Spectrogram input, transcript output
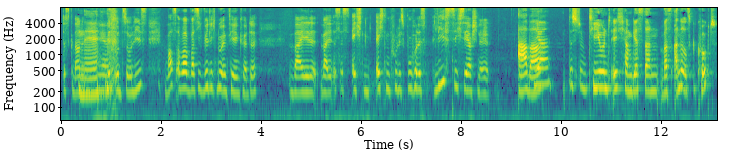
das gerade nee. mit uns so liest. Was aber, was ich wirklich nur empfehlen könnte, weil, weil es ist echt ein, echt ein cooles Buch und es liest sich sehr schnell. Aber ja, das stimmt. Tio und ich haben gestern was anderes geguckt.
